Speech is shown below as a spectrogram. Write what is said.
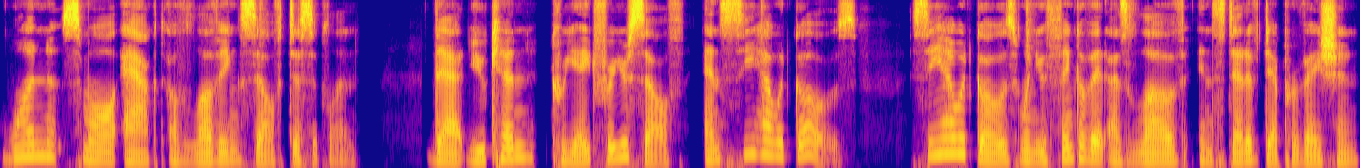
one small act of loving self discipline that you can create for yourself and see how it goes. See how it goes when you think of it as love instead of deprivation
